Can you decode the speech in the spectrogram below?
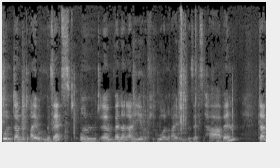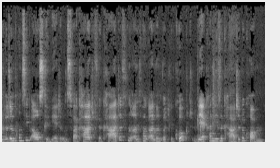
und dann wird Reihe umgesetzt. Und ähm, wenn dann alle ihre Figuren Reihe umgesetzt haben, dann wird im Prinzip ausgewertet. Und zwar Karte für Karte von Anfang an. Dann wird geguckt, wer kann diese Karte bekommen.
